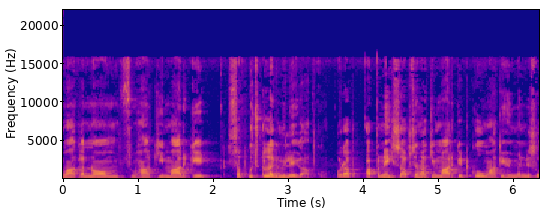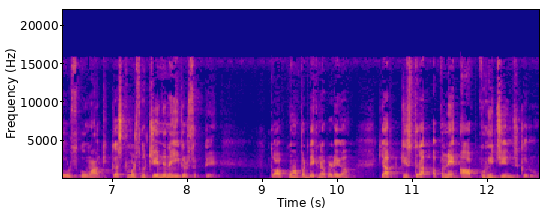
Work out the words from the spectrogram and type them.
वहाँ का नॉर्म्स वहाँ की मार्केट सब कुछ अलग मिलेगा आपको। और आप अपने हिसाब से वहाँ की मार्केट को, वहाँ के ह्यूमन रिसोर्स को, वहाँ के कस्टमर्स को चेंज नहीं कर सकते। तो आपको वहाँ पर देखना पड़ेगा कि आप किस तरह अपने आप को ही चेंज करो।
